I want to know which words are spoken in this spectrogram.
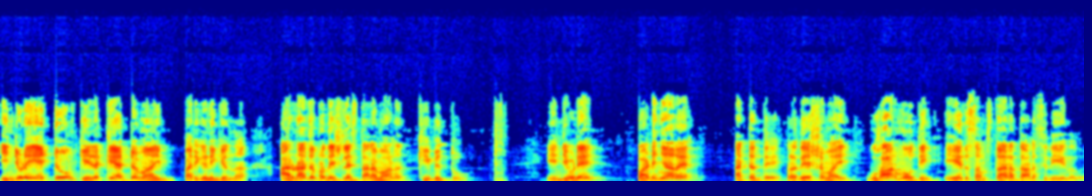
ഇന്ത്യയുടെ ഏറ്റവും കിഴക്കേ അറ്റമായി പരിഗണിക്കുന്ന അരുണാചൽ പ്രദേശിലെ സ്ഥലമാണ് കിബിത്തു. ഇന്ത്യയുടെ പടിഞ്ഞാറെ അറ്റത്തെ പ്രദേശമായി ഗുഹാർ മോത്തി ഏത് സംസ്ഥാനത്താണ് സ്ഥിതി ചെയ്യുന്നത്?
